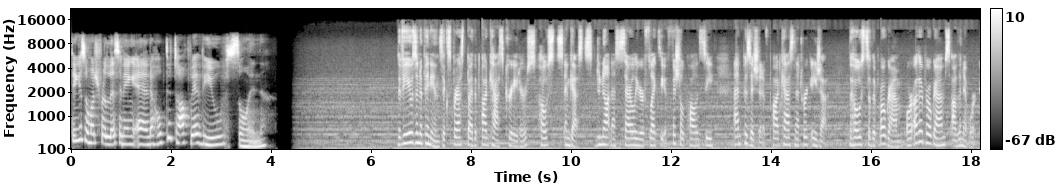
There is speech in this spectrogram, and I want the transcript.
Thank you so much for listening, and I hope to talk with you soon. The views and opinions expressed by the podcast creators, hosts, and guests do not necessarily reflect the official policy and position of Podcast Network Asia, the hosts of the program, or other programs of the network.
